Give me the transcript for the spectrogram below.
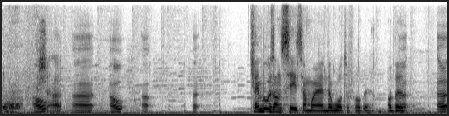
Oh, Shot. uh, oh, uh, Chamber was on C somewhere in the waterfall bit. Or the. uh, uh.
